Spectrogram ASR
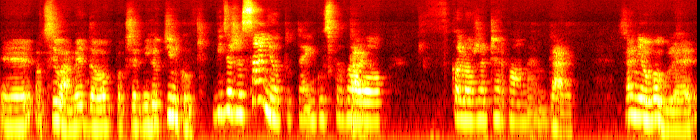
y, odsyłamy do poprzednich odcinków. Widzę, że Sanio tutaj gustowało w kolorze czerwonym. Tak. Sanio w ogóle y,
